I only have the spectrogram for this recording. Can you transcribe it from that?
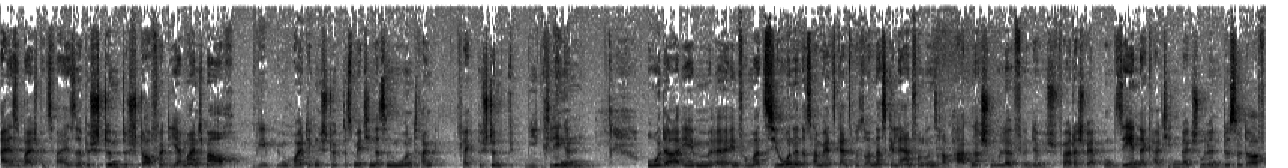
Also beispielsweise bestimmte Stoffe, die ja manchmal auch, wie im heutigen Stück, das Mädchen, das im Mond trank, vielleicht bestimmt wie klingen. Oder eben äh, Informationen, das haben wir jetzt ganz besonders gelernt von unserer Partnerschule für den Förderschwerpunkt Sehen, der Karl-Tiedenberg-Schule in Düsseldorf.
